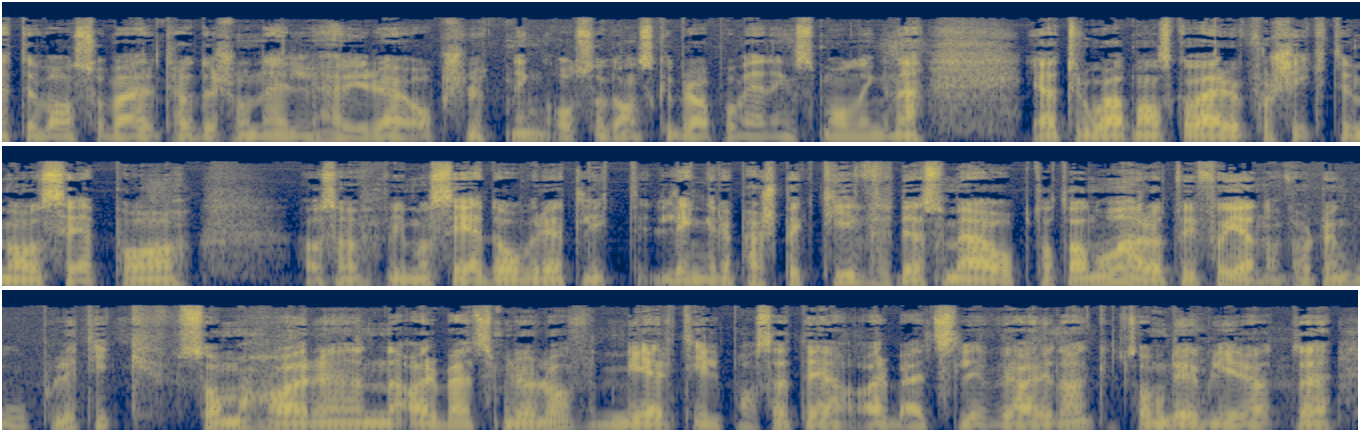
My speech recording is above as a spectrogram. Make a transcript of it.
etter hva som er tradisjonell Høyre-oppslutning, også ganske bra på meningsmålingene. Jeg tror at man skal være forsiktig med å se på Altså, Vi må se det over et litt lengre perspektiv. Det som jeg er opptatt av nå, er at vi får gjennomført en god politikk som har en arbeidsmiljølov mer tilpasset det arbeidslivet vi har i dag. Som okay. det blir at uh,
